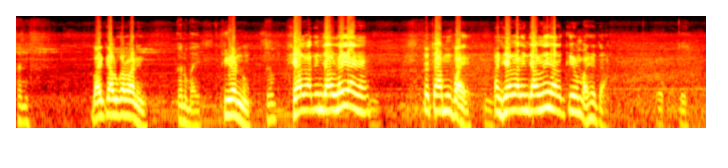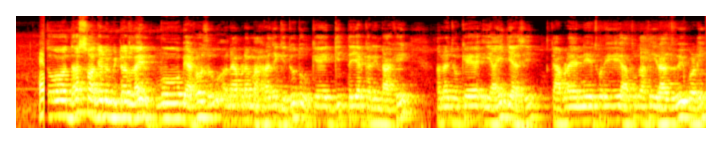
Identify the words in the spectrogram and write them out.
સની બાઇક ચાલુ કરવાની. કનું બાઇક કિરણનું. શેર વાગીને ચાલુ થઈ જાય ને તો ચા હું પાય અને શેર વાગીને ચાલુ નહીં થાય તો કિરણ પાસે ચા. તો દસ વાગ્યાનું મીટર લઈને હું બેઠો છું અને આપણે મહારાજે કીધું હતું કે ગીત તૈયાર કરીને રાખી. અને જો કે એ આવી ગયા છે કે આપણે એની થોડી આતુરતાથી રાહ જોવી પડી.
